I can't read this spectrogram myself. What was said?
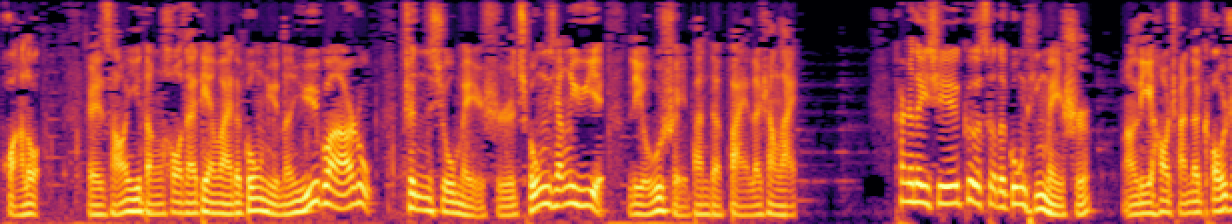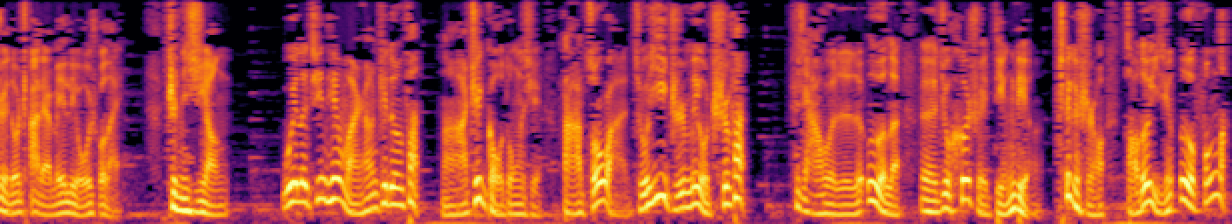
话落，这早已等候在殿外的宫女们鱼贯而入，珍馐美食，琼浆玉液，流水般的摆了上来。看着那些各色的宫廷美食。啊！李浩馋的口水都差点没流出来，真香！为了今天晚上这顿饭，啊，这狗东西打昨晚就一直没有吃饭，这家伙饿了，呃，就喝水顶顶。这个时候早都已经饿疯了。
